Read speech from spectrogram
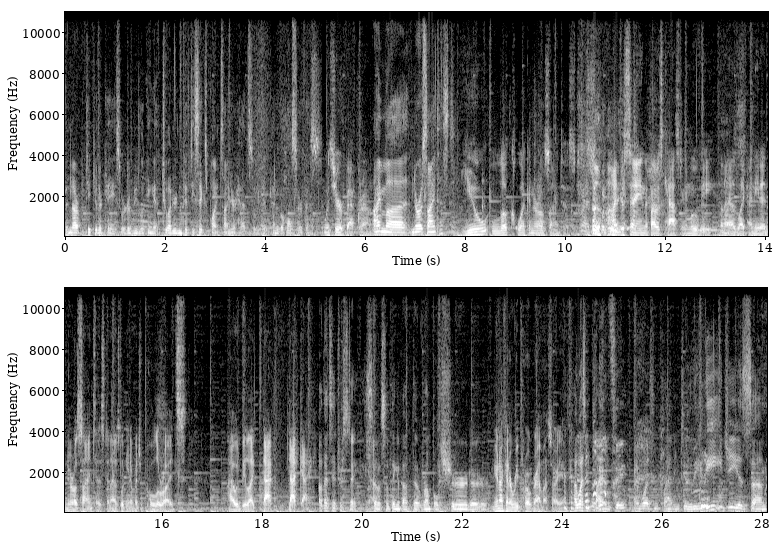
Uh, but in our particular case, we're going to be looking at 256 points on your head, so we get kind of the whole surface. What's your background? I'm a neuroscientist. You look like a neuroscientist. I'm just saying, if I was casting a movie and I was like, I need a neuroscientist, and I was looking at a bunch of Polaroids, I would be like that that guy. Oh, that's interesting. So something about the rumpled shirt, or You're not going to reprogram us, are you? I wasn't planning. to. I wasn't planning to. The, the EEG is. Um,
